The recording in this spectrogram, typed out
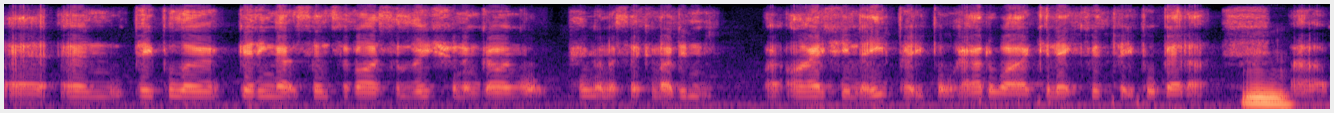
And, and people are getting that sense of isolation and going, well, hang on a second, I didn't I actually need people. How do I connect with people better? Mm. Um,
